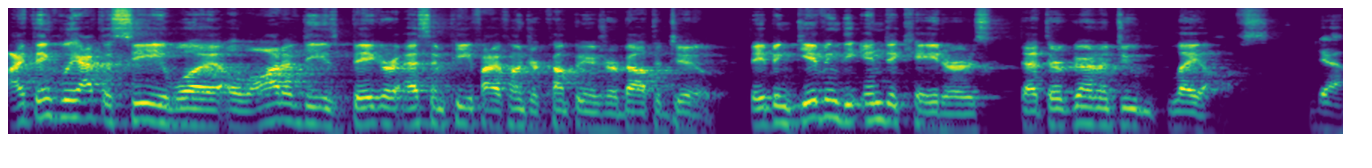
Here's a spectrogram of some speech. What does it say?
I think we have to see what a lot of these bigger S and P 500 companies are about to do. They've been giving the indicators that they're going to do layoffs. Yeah.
